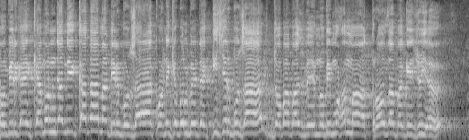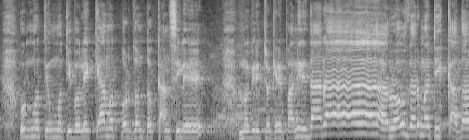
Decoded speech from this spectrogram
নবীর গায়ে কেমন জানি কাদা মাটির পোশাক। অনেকে বলবে, এটা কিসের পোশাক? জবাব আসবে, নবী মোহাম্মদ রোজা বাকি শুয়ে উম্মতি উম্মতি বলে কেমত পর্যন্ত কানছিলে নবীর চোখের পানির দ্বারা রৌদার মাটি কাদা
